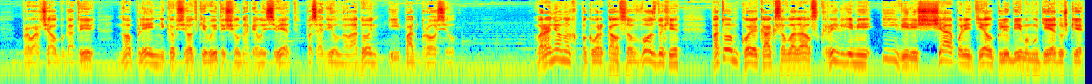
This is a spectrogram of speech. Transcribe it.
— проворчал богатырь, но пленника все-таки вытащил на белый свет, посадил на ладонь и подбросил. Вороненок покувыркался в воздухе, Потом кое-как совладал с крыльями и вереща полетел к любимому дедушке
